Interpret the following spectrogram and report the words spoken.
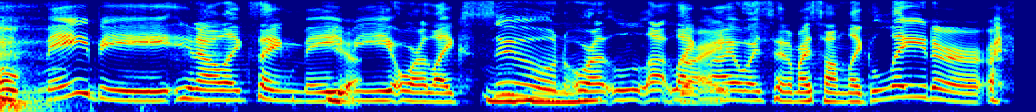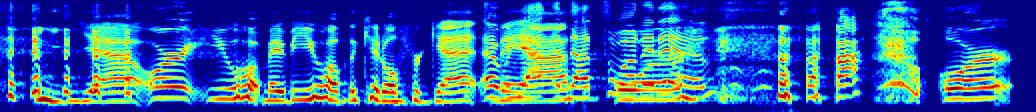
oh maybe, you know, like saying maybe or like soon or l- like I Mm-hmm. Always say to my son like later. yeah, or you hope maybe you hope the kid will forget. They yeah, asked, that's what it is. or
